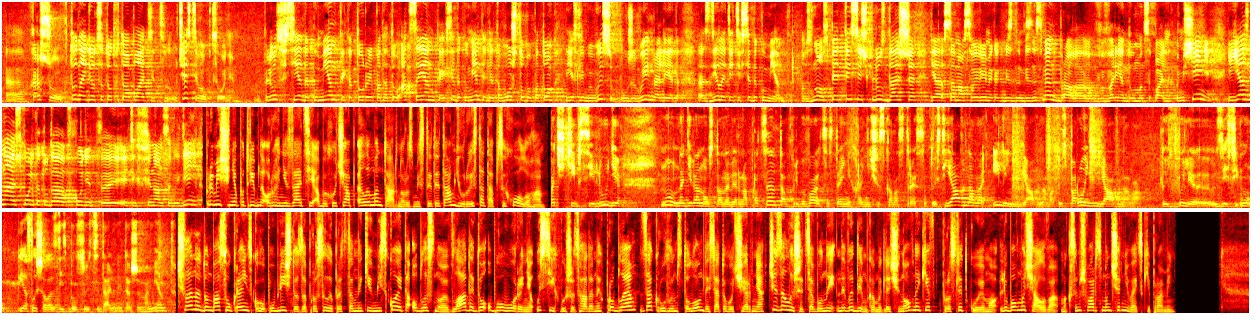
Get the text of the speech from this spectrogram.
э, хорошо, кто найдется тот, кто оплатит участие в аукционе, плюс все документы, которые подготовлены, оценка и все документы для того, чтобы потом, если мы выше, уже выиграли это, э, сделать эти все документы. Взнос 5 тысяч, плюс дальше я сама в свое время как бизнес- бизнесмен брала в в аренду муниципальных помещений, и я знаю, сколько туда входит э, этих финансовых денег. Приміщення потрібне організації, аби хоча б елементарно розмістити там юриста та психолога. Почти все люди, ну, на 90, наверное, процентов пребывают в состоянии хронического стресса, то есть явного или неявного, то есть порой неявного. То есть были э, здесь, ну, я слышала, здесь был суицидальный даже момент. Члени Донбасу українського публічно запросили представників міської та обласної влади до обговорення усіх вишезгаданих проблем за круглим столом 10 червня. Чи залишаться вони невидимками для чиновників? Прослідкуємо. Любов Мочалова, Максим Шварцман, Чернівецький промінь.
